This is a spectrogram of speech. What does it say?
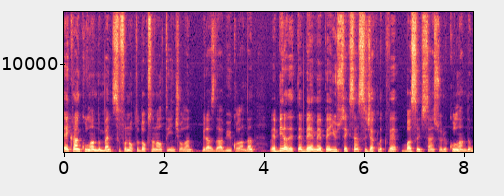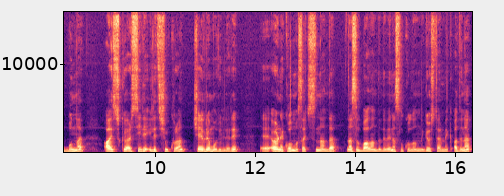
ekran kullandım ben. 0.96 inç olan, biraz daha büyük olandan. Ve bir adet de BMP180 sıcaklık ve basınç sensörü kullandım. Bunlar I2C ile iletişim kuran çevre modülleri. Ee, örnek olması açısından da nasıl bağlandığını ve nasıl kullanıldığını göstermek adına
